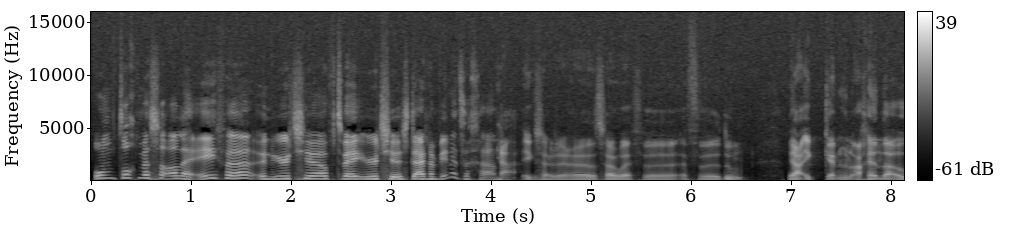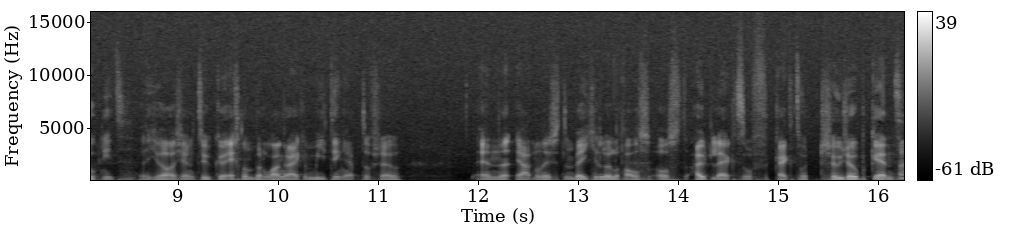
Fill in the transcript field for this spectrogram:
om toch met z'n allen even een uurtje of twee uurtjes daar naar binnen te gaan. Ja, ik zou zeggen, dat zouden we even, even doen. Ja, ik ken hun agenda ook niet. Weet je wel, als je natuurlijk echt een belangrijke meeting hebt of zo. En eh, ja, dan is het een beetje lullig als, als het uitlekt. Of kijk, het wordt sowieso bekend.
